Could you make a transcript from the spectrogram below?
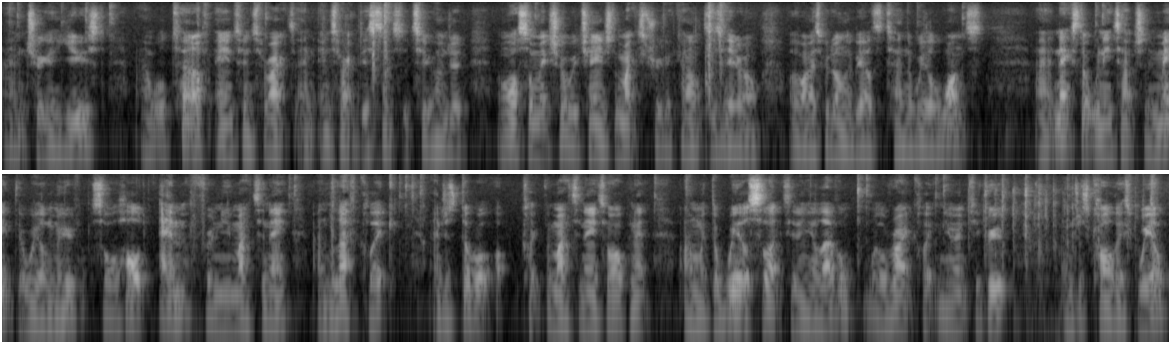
and trigger used and we'll turn off aim to interact and interact distance to 200 and we'll also make sure we change the max trigger count to zero otherwise we'd only be able to turn the wheel once uh, next up we need to actually make the wheel move. So we'll hold M for a new matinee and left click and just double click the matinee to open it. And with the wheel selected in your level we'll right click new empty group and just call this wheel.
